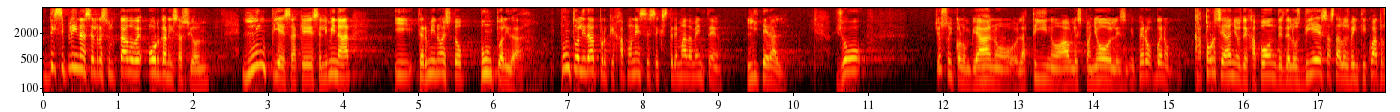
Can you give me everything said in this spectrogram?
Disciplina es el resultado de organización. Limpieza, que es eliminar, y termino esto, puntualidad. Puntualidad porque japonés es extremadamente literal. Yo, yo soy colombiano, latino, hablo español, pero bueno, 14 años de Japón, desde los 10 hasta los 24,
